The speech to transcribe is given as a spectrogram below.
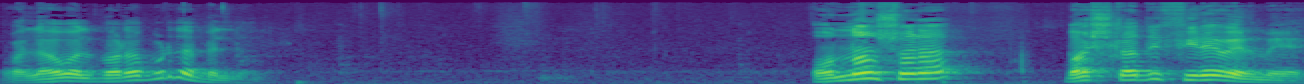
Vela vel bara burada belli olur. Ondan sonra başladı fire vermeye.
